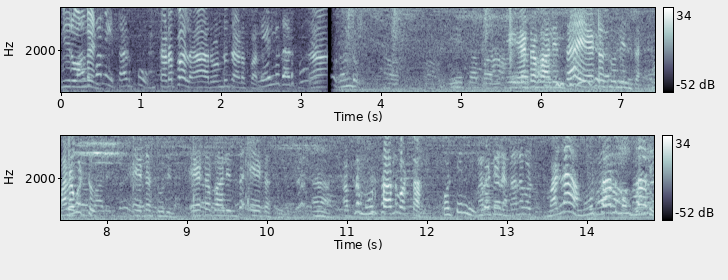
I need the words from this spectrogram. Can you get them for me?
మీరు వంగండి తడపాలా? రెండు తడపాలి. ఏట బాలింత ఏట సూలింత. మడగొట్టు ఏట సూలింత ఏట బాలింత ఏట సూలింత. అట్లా మూడు సార్లు కొట్టాలి. కొట్టింది. మళ్ళా మూడు సార్లు ముంచాలి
